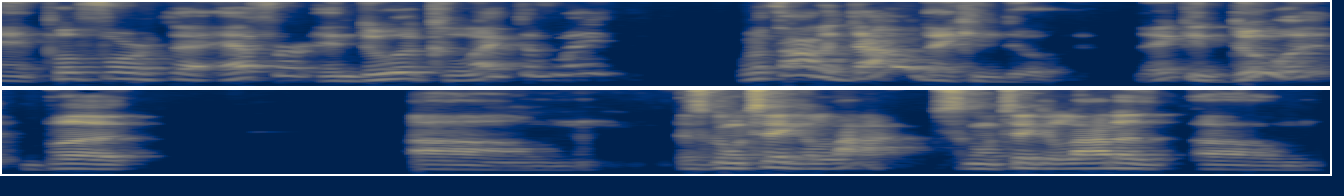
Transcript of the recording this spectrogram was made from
and put forth the effort and do it collectively, without a doubt they can do it. They can do it, but um, it's going to take a lot. It's going to take a lot of um,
